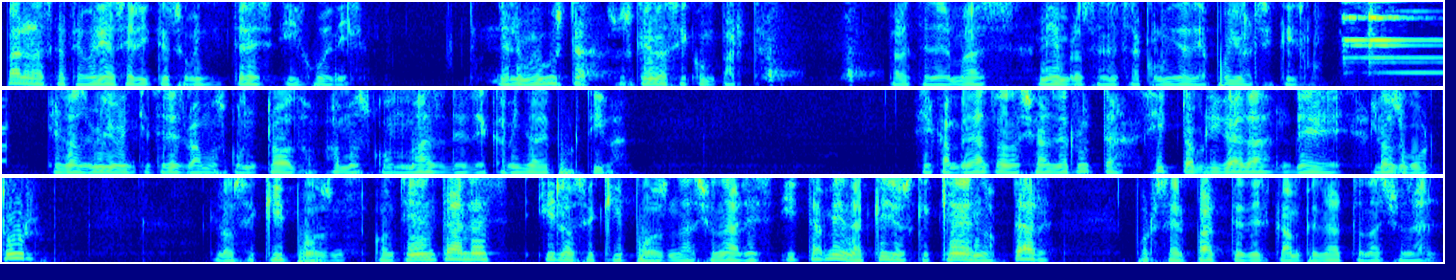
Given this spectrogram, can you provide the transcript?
para las categorías élite sub-23 y juvenil. Dele me gusta, suscríbase y comparta para tener más miembros en nuestra comunidad de apoyo al ciclismo. En 2023 vamos con todo, vamos con más desde Cabina Deportiva. El Campeonato Nacional de Ruta, cita obligada de los World los equipos continentales y los equipos nacionales y también aquellos que quieren optar por ser parte del Campeonato Nacional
